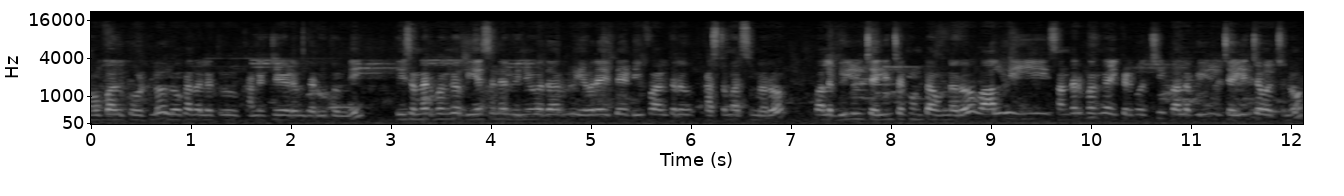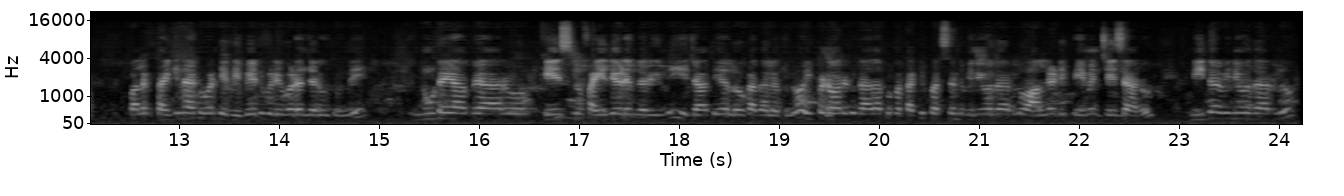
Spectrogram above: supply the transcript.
మహబాద్ కోర్టులో లోక్ అదాలత్ కండక్ట్ చేయడం జరుగుతుంది. ఈ సందర్భంగా బిఎస్ఎన్ఎల్ వినియోగదారులు ఎవరైతే డిఫాల్టర్ కస్టమర్స్ ఉన్నారో వాళ్ళ బిల్లులు చెల్లించకుండా ఉన్నారో వాళ్ళు ఈ సందర్భంగా ఇక్కడికి వచ్చి వాళ్ళ బిల్లులు చెల్లించవచ్చును. వాళ్ళకి తగినటువంటి రిబేట్ కూడా ఇవ్వడం జరుగుతుంది. నూట యాభై ఆరు కేసులు ఫైల్ చేయడం జరిగింది ఈ జాతీయ లోక్ అదాలత్లో. ఇప్పటి వరకు దాదాపు ఒక థర్టీ పర్సెంట్ వినియోగదారులు ఆల్రెడీ పేమెంట్ చేశారు. మిగతా వినియోగదారులు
